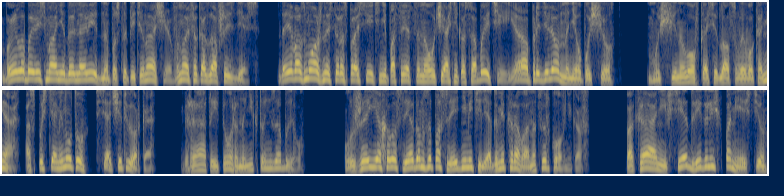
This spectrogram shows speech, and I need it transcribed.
Было бы весьма недальновидно поступить иначе, вновь оказавшись здесь. Да и возможность расспросить непосредственно участника событий я определенно не упущу. Мужчина ловко оседлал своего коня, а спустя минуту вся четверка. Грата и Торана никто не забыл уже ехала следом за последними телегами каравана церковников. Пока они все двигались к поместью,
